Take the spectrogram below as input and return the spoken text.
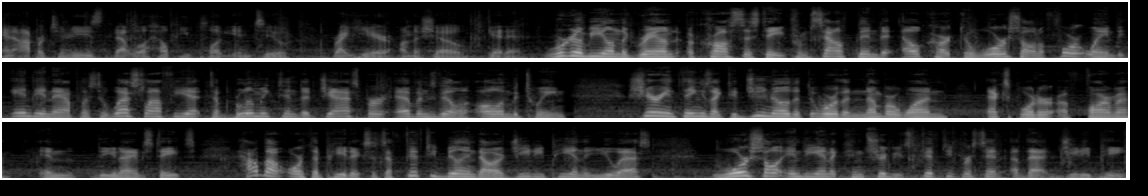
and opportunities that will help you plug into right here on the show Get In. We're going to be on the ground across the state from South Bend to Elkhart to Warsaw to Fort Wayne to Indianapolis to West Lafayette to Bloomington to Jasper, Evansville, and all in between sharing things like did you know that we're the number one exporter of pharma in the United States? How about orthopedics? It's a $50 billion GDP in the U.S. Warsaw, Indiana contributes 50% of that GDP.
